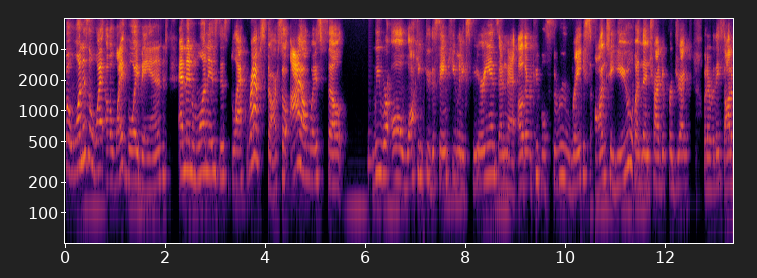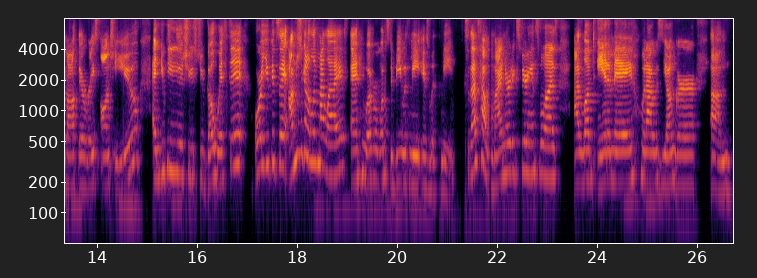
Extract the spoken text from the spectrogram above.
But one is a white a white boy band, and then one is this black rap star. So I always felt we were all walking through the same human experience and that other people threw race onto you and then tried to project whatever they thought about their race onto you. And you can either choose to go with it or you could say i'm just going to live my life and whoever wants to be with me is with me. So that's how my nerd experience was. I loved anime when i was younger um,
